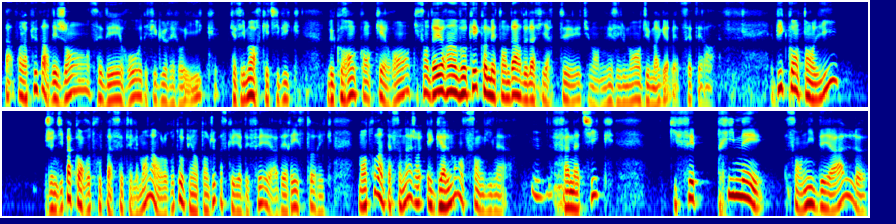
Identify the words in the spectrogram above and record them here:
eh ben, pour la plupart des gens, c'est des héros, des figures héroïques, quasiment archétypiques, de grands conquérants, qui sont d'ailleurs invoqués comme étendards de la fierté, du monde musulman, du Maghreb, etc. Et puis quand on lit, je ne dis pas qu'on ne retrouve pas cet élément-là, on le retrouve bien entendu parce qu'il y a des faits avérés historiques. Mais on trouve un personnage également sanguinaire, mhm. fanatique, qui fait primer son idéal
